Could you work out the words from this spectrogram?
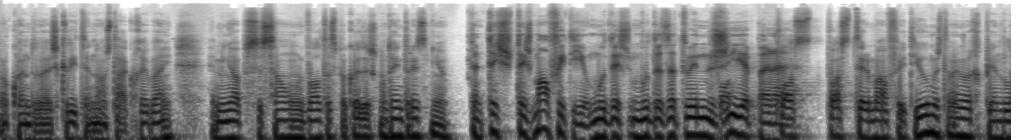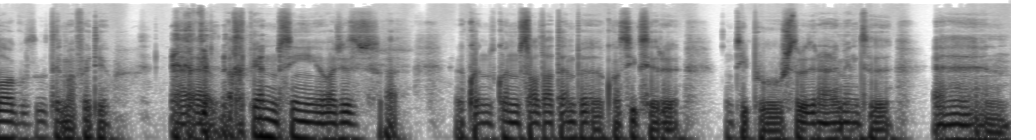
ou quando a escrita não está a correr bem, a minha obsessão volta-se para coisas que não têm interesse nenhum. Portanto, tens, tens mau feitio, mudas, mudas a tua energia posso, para. Posso, posso ter mau feitio, mas também me arrependo logo de ter mau feitio. uh, Arrependo-me, sim, eu às vezes. Ah, quando, quando me salta a tampa, consigo ser um tipo extraordinariamente. Uh,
